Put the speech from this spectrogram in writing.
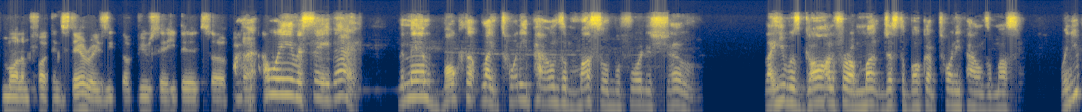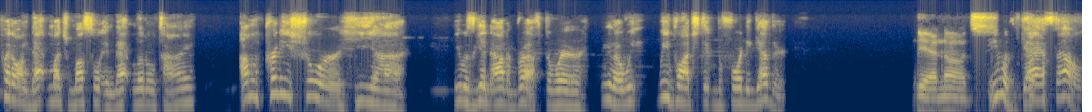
From all them fucking steroids abuse that he did. So I, I wouldn't even say that. The man bulked up like twenty pounds of muscle before the show. Like he was gone for a month just to bulk up twenty pounds of muscle when you put on that much muscle in that little time, I'm pretty sure he uh he was getting out of breath to where, you know, we we've watched it before together. Yeah, no, it's he was gassed out.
